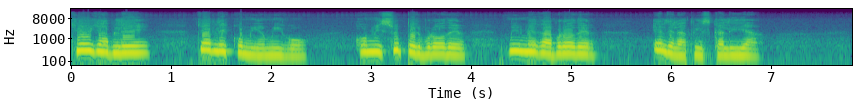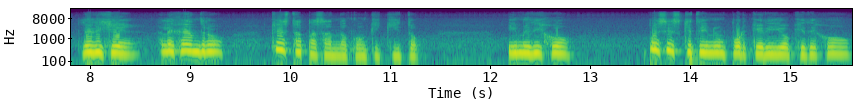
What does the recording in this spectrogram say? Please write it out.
Yo ya hablé, ya hablé con mi amigo, con mi super brother, mi mega brother, el de la fiscalía. Le dije, Alejandro, ¿qué está pasando con Quiquito? Y me dijo, pues es que tiene un porquerío que dejó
